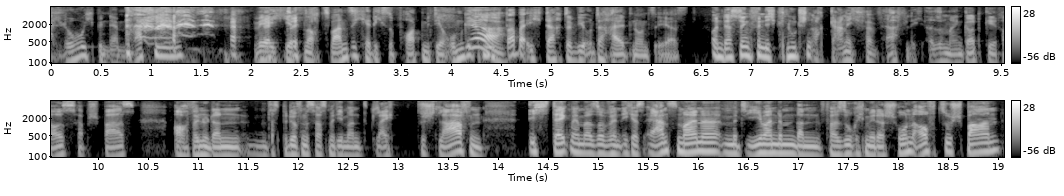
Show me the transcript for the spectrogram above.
Hallo, ich bin der Martin. Wäre ich jetzt noch 20, hätte ich sofort mit dir rumgeknutscht, Ja. aber ich dachte, wir unterhalten uns erst. Und deswegen finde ich Knutschen auch gar nicht verwerflich. Also mein Gott, geh raus, hab Spaß. Auch wenn du dann das Bedürfnis hast, mit jemand gleich zu schlafen. Ich denke mir immer so, wenn ich es ernst meine mit jemandem, dann versuche ich mir das schon aufzusparen.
